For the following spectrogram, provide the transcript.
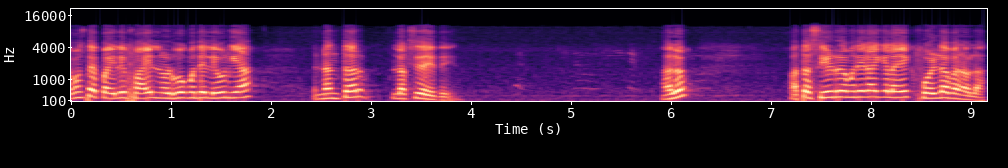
समजतंय? पहिले फाईल नोटबुकमध्ये लिहून घ्या नंतर लक्ष द्या हॅलो आता सी ड्राईव्हमध्ये काय केलं? एक फोल्डर बनवला.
